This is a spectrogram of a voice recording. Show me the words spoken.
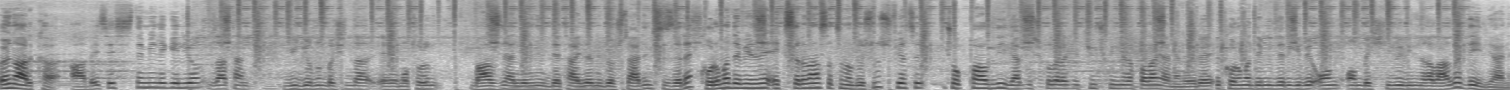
Ön arka ABS sistemiyle geliyor. Zaten videonun başında e, motorun bazı yerlerinin detaylarını gösterdim sizlere. Koruma demirini ekstradan satın alıyorsunuz. Fiyatı çok pahalı değil. Yaklaşık olarak 2-3 bin lira falan yani. öyle koruma demirleri gibi 10-15-20 bin liralarda değil yani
